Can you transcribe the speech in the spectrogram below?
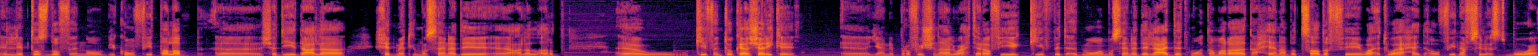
اللي بتصدف أنه بيكون في طلب شديد على خدمة المساندة على الأرض. وكيف أنتم كشركة يعني professional واحترافية كيف بتقدموا مساندة لعدة مؤتمرات؟ أحيانا بتصادف في وقت واحد أو في نفس الأسبوع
